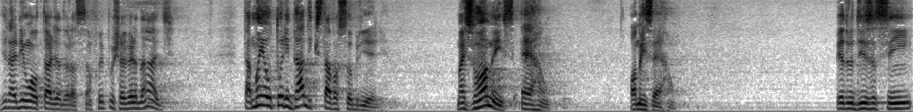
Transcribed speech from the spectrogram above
Viraria um altar de adoração. Eu falei, puxa, é verdade. Tamanha autoridade que estava sobre ele. Mas homens erram. Homens erram. Pedro diz assim,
